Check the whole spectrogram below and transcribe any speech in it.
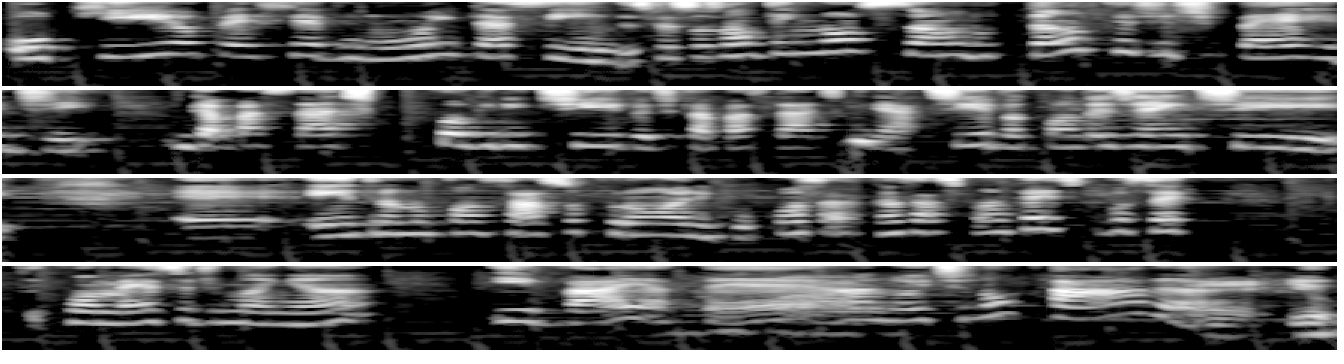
O que eu percebo muito é assim, as pessoas não têm noção do tanto que a gente perde em capacidade cognitiva, de capacidade criativa, quando a gente é, entra no cansaço crônico. O cansa- cansaço crônico é isso que você começa de manhã e vai até a noite e não para. É, eu,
